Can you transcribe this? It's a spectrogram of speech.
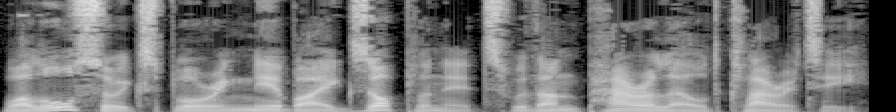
while also exploring nearby exoplanets with unparalleled clarity.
